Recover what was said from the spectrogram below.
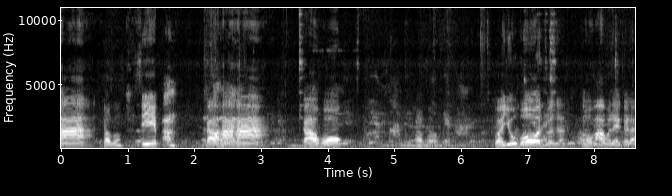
ห้าครับผมสิบเก้าห้าห้าเก้าหกครับผมก็อยู่บนว่าสั่นเข้ามาวันนี้ก็ได้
